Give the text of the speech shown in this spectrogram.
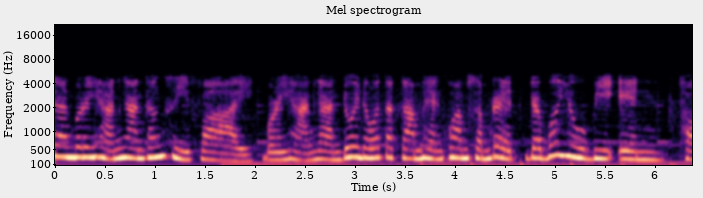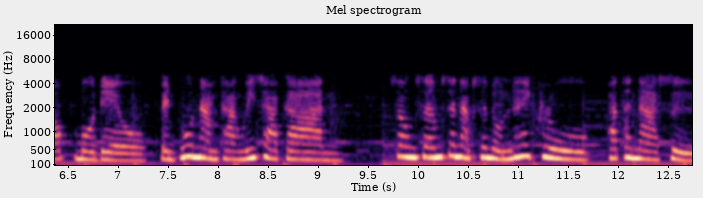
การบริหารงานทั้ง 4 ฝ่าย บริหารงานด้วยนวัตกรรมแห่งความสำเร็จ WBN Top Model เป็นผู้นำทางวิชาการ ส่งเสริมสนับสนุนให้ครู พัฒนาสื่อ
